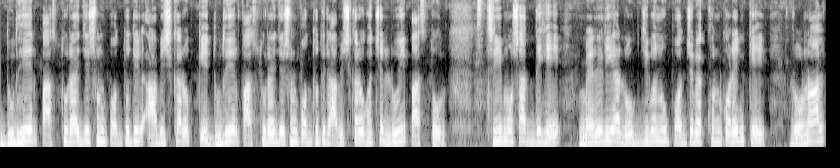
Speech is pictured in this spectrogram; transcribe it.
দুধের পাস্তুরাইজেশন পদ্ধতির আবিষ্কারককে। দুধের পাস্তুরাইজেশন পদ্ধতির আবিষ্কারক হচ্ছে লুই পাস্তুর। স্ত্রী মশার দেহে ম্যালেরিয়া রোগ জীবাণু পর্যবেক্ষণ করেন কে? রোনাল্ড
